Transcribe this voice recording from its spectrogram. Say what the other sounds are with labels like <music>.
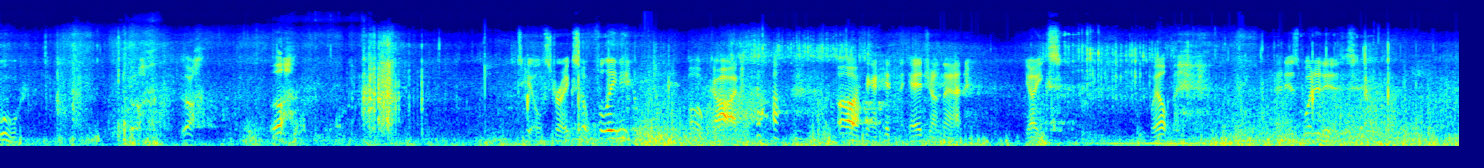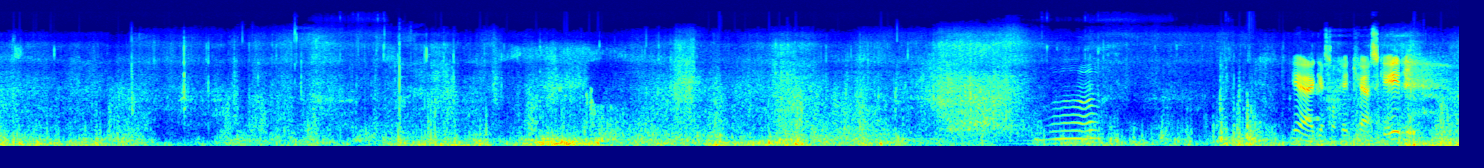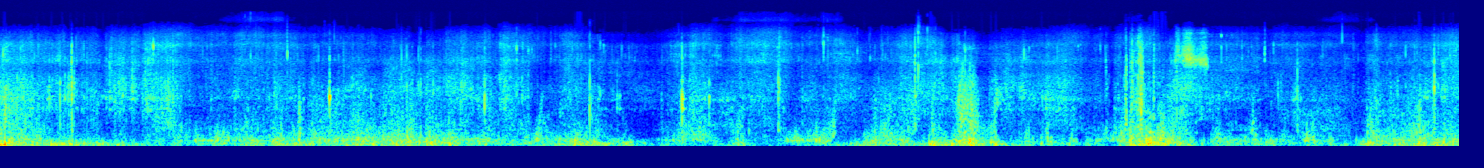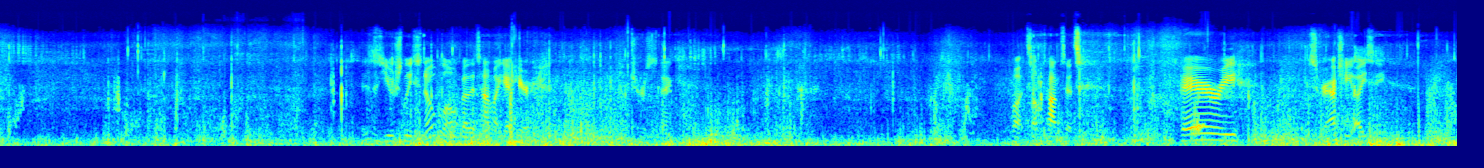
Ooh. Ugh. Ugh. Tail strikes, hopefully. Oh god. <laughs> oh, I think I hit an edge on that. Yikes. Well, that is what it is. Yeah, I guess I'll hit Cascade. This is usually snow blown by the time I get here. Interesting. But sometimes it's very scratchy, icy.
